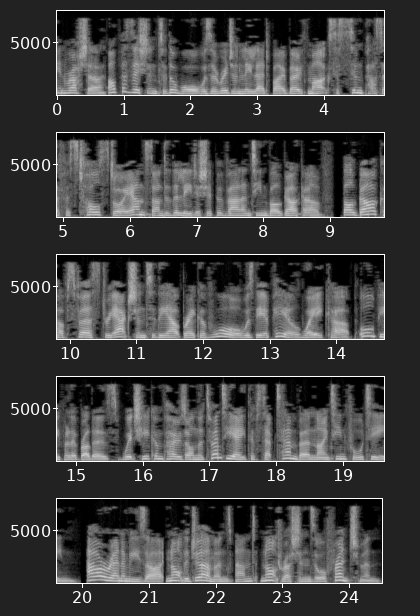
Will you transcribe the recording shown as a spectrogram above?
in Russia, opposition to the war was originally led by both Marxists and pacifist Tolstoyans under the leadership of Valentin Bulgakov. Bulgakov's first reaction to the outbreak of war was the appeal, Wake Up, All People Are Brothers, which he composed on 28 September 1914. Our enemies are, not the Germans, and, not Russians or Frenchmen.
